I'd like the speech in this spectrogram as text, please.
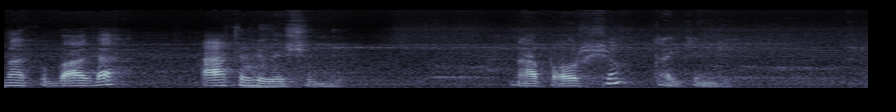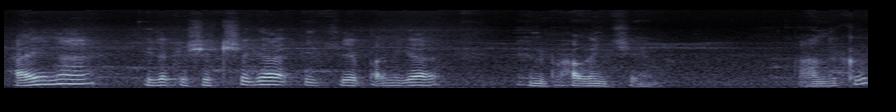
నాకు బాగా ఆకలి వేసింది. నా పౌరుషం తగ్గింది. అయినా ఇదొక శిక్షగా ఇచ్చే పనిగా నేను భావించాను. అందుకు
